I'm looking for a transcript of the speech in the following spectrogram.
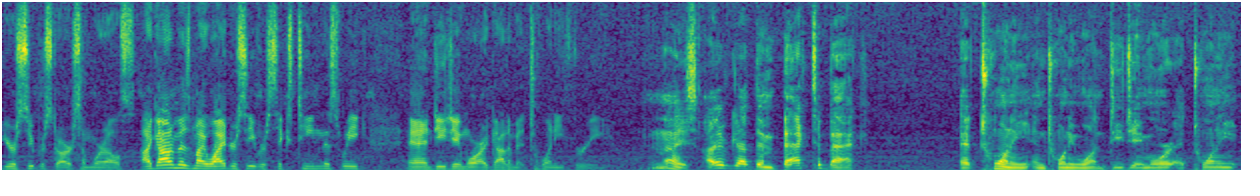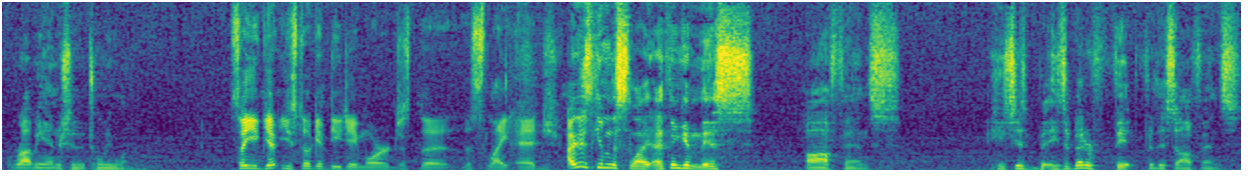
you're a superstar somewhere else. I got him as my wide receiver 16 this week, and DJ Moore, I got him at 23. Nice. I've got them back to back at twenty and twenty-one. DJ Moore at twenty. Robbie Anderson at twenty-one. So you get you still give DJ Moore just the the slight edge. I just give him the slight. I think in this offense, he's just he's a better fit for this offense.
